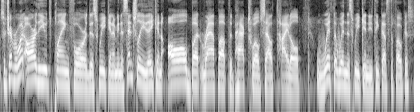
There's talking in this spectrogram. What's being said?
So, Trevor, what are the Utes playing for this weekend? I mean, essentially, they can all but wrap up the Pac 12 South title with a win this weekend. Do you think that's the focus?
